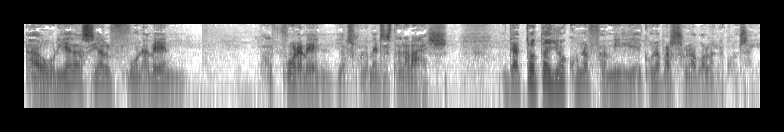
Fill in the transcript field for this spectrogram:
hauria de ser el fonament, el fonament, i els fonaments estan a baix, de tot allò que una família i que una persona volen aconseguir.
